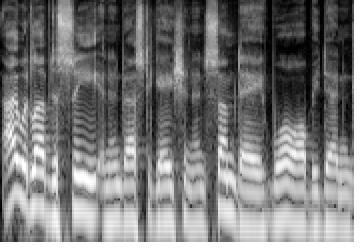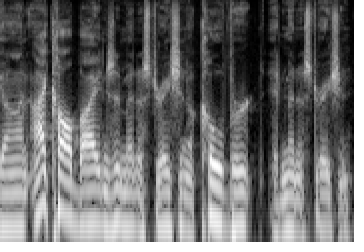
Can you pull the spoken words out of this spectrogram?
I would love to see an investigation, and someday we'll all be dead and gone. I call Biden's administration a covert administration.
